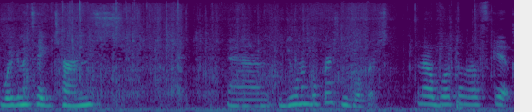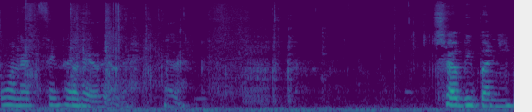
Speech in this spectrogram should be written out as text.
we're gonna take turns. And you wanna go first? You go first. No, both of us get one at the same time. Okay, okay, okay. okay. Chubby bunny.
